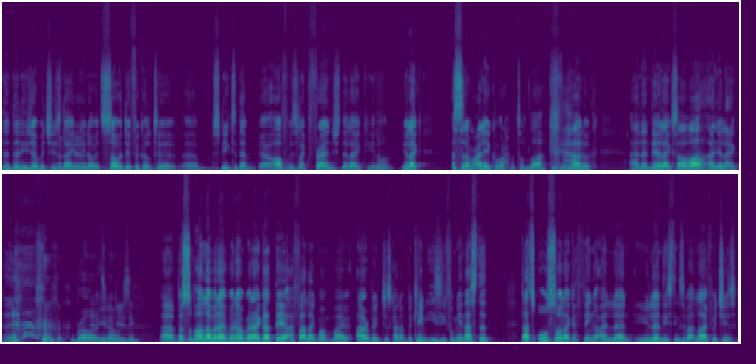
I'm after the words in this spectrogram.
the Darija, which is like you know, it's so difficult to um, speak to them. Uh, half of it's like French. They're like you know, you're like Assalamu alaikum wa rahmatullah. Yeah. And then they're like ça va, and you're like, bro, it's you know. Uh, but subhanallah, when I when I when I got there, I felt like my, my Arabic just kind of became easy for me, and that's the that's also like a thing I learned. You learn these things about life, which is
